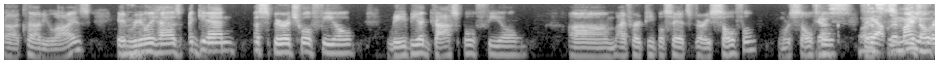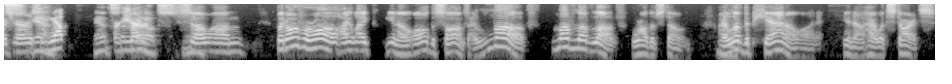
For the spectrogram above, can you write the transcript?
uh, Cloudy Lies, it Mhm. really has, again, a spiritual feel, maybe a gospel feel. Um, I've heard people say it's very soulful, more soulful. Yes. Well, than that's in my notes. Yeah. Yep. Yeah, For in sure. my notes. So, um, but overall, I like, you know, all the songs. I love, love, love, love World of Stone. I Mhm. love the piano on it, you know, how it starts.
